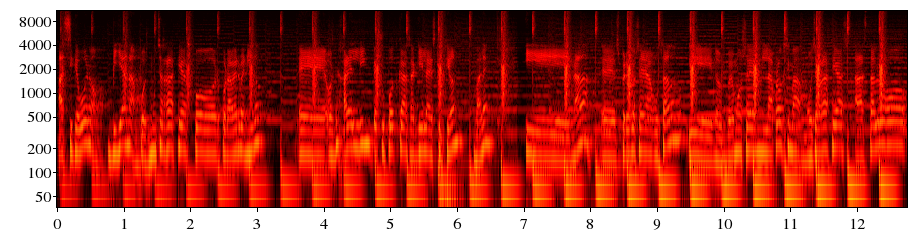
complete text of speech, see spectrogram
Así que bueno, Villana, pues muchas gracias por, por haber venido. Eh, os dejaré el link de su podcast aquí en la descripción, ¿vale? Y nada, eh, espero que os haya gustado y nos vemos en la próxima. Muchas gracias, hasta luego.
